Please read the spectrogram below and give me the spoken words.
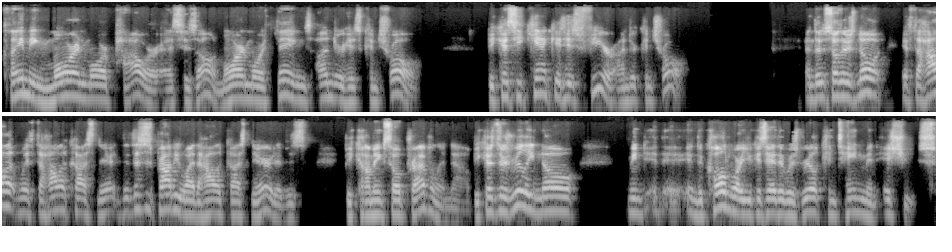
claiming more and more power as his own more and more things under his control because he can't get his fear under control and there, so there's no if the holo, with the Holocaust this is probably why the Holocaust narrative is becoming so prevalent now because there's really no. I mean, in the Cold War, you could say there was real containment issues,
